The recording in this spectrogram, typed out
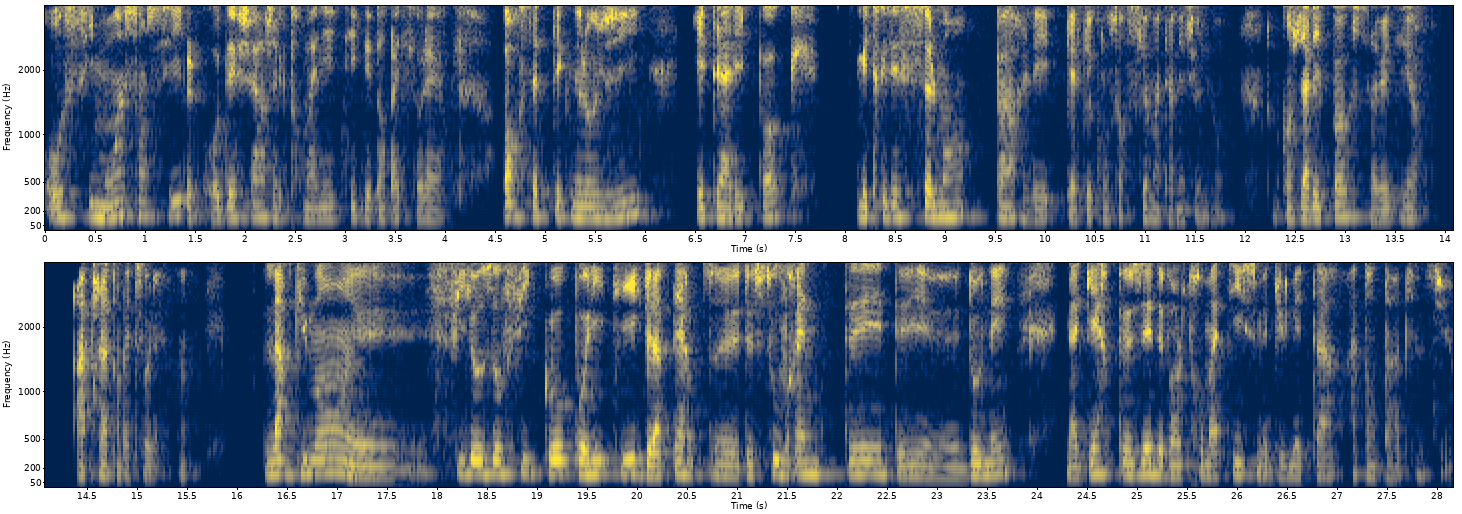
aussi moins sensible aux décharges électromagnétiques des tempêtes solaires. Or, cette technologie était à l'époque maîtrisée seulement par les quelques consortiums internationaux. Donc, quand je dis à l'époque, ça veut dire après la tempête solaire. Hein. L'argument euh, philosophico-politique de la perte de, souveraineté des euh, données n'a guère pesé devant le traumatisme du méta-attentat, bien sûr.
